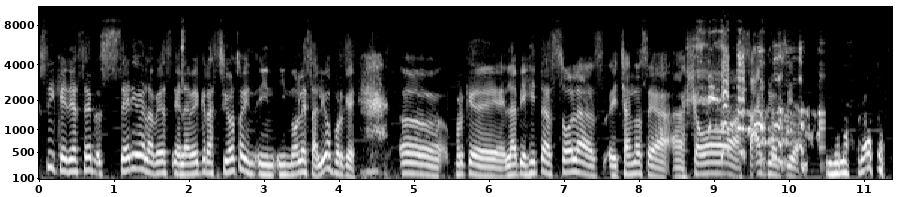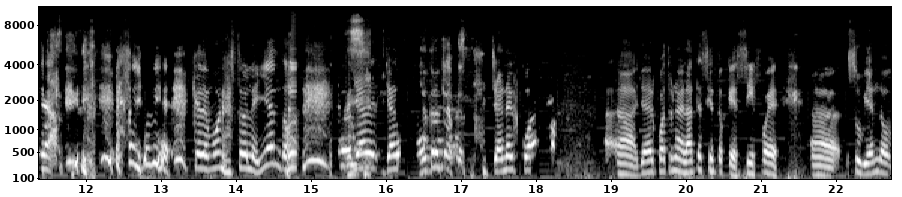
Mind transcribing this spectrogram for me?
sí quería ser serio y a la vez, a la vez gracioso y, no le salió, porque, uh, porque las viejitas solas echándose a, a Shaw, a Cyclops y a, o sea, eso yo dije, ¿qué demonios estoy leyendo? ya, ya, yo creo que ya en el 4 Uh, ya del 4 en adelante siento que sí fue uh, subiendo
